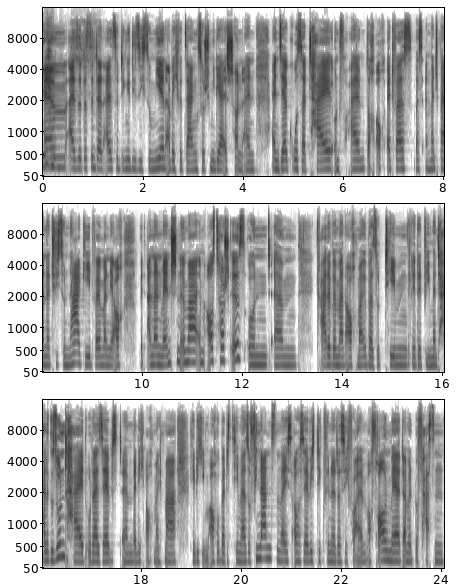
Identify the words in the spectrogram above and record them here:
ähm, also das sind dann alles so Dinge, die sich summieren. Aber ich würde sagen, Social Media ist schon ein, ein sehr großer Teil und vor allem doch auch etwas, was einem manchmal natürlich so nahe geht, weil man ja auch mit anderen Menschen immer im Austausch ist. Und ähm, gerade wenn man auch mal über so Themen redet wie mentale Gesundheit oder selbst, ähm, wenn ich auch manchmal rede ich eben auch über das Thema so Finanzen, weil ich es auch sehr wichtig finde, dass sich vor allem auch Frauen mehr damit befassen.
